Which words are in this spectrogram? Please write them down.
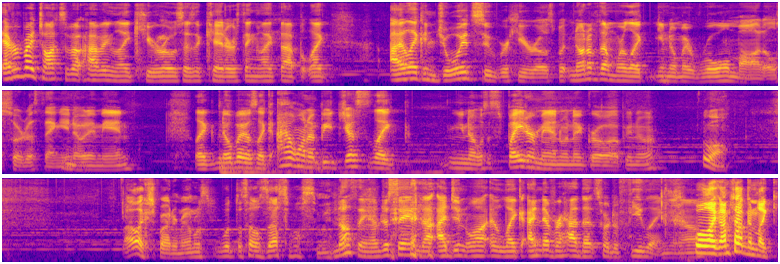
everybody talks about having like heroes as a kid or thing like that, but like, I like enjoyed superheroes, but none of them were like you know my role model sort of thing. You know mm. what I mean? Like nobody was like, I want to be just like, you know, Spider Man when I grow up. You know? Well, I like Spider Man. What, what the hell is that supposed to mean? Nothing. I'm just saying that I didn't want like I never had that sort of feeling. You know? Well, like I'm talking like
